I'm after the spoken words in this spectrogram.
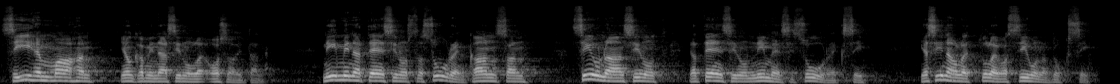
siihen maahan, jonka minä sinulle osoitan – niin minä teen sinusta suuren kansan, siunaan sinut ja teen sinun nimesi suureksi, ja sinä olet tuleva siunatuksi.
